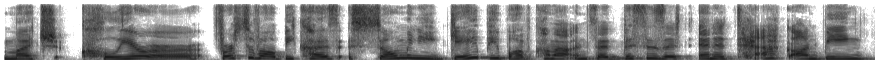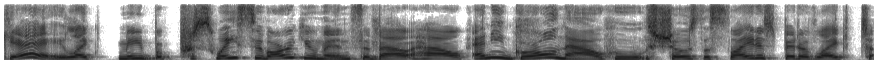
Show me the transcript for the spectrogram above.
much clearer. First of all, because so many gay people have come out and said this is a, an attack on being gay, like made persuasive arguments about how any girl now who shows the slightest bit of like t-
